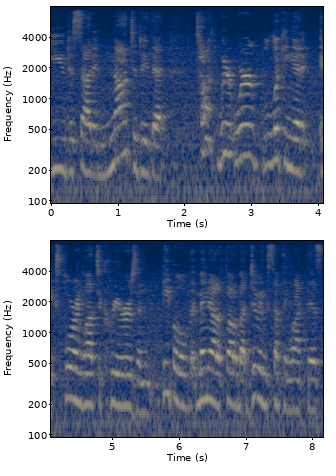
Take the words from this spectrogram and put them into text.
you decided not to do that. Talk. We're we're looking at exploring lots of careers and people that may not have thought about doing something like this.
